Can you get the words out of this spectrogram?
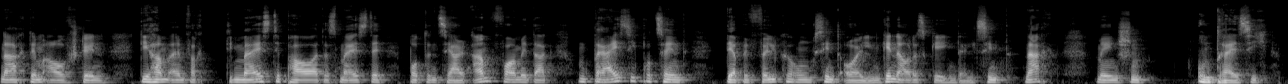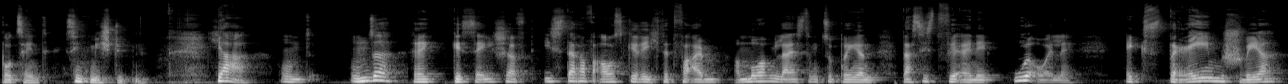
nach dem Aufstehen. Die haben einfach die meiste Power, das meiste Potenzial am Vormittag und 30% der Bevölkerung sind Eulen. Genau das Gegenteil, sind Nachtmenschen und 30 Prozent sind Mischtypen. Ja, und unsere Gesellschaft ist darauf ausgerichtet, vor allem am Morgen Leistung zu bringen. Das ist für eine Ureule extrem schwer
